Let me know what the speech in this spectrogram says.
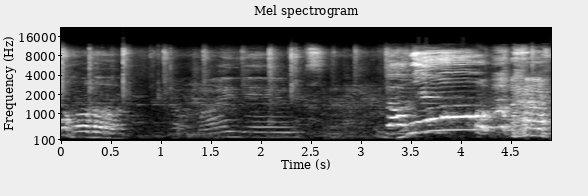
Oh. Mind games. Whoa! I've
